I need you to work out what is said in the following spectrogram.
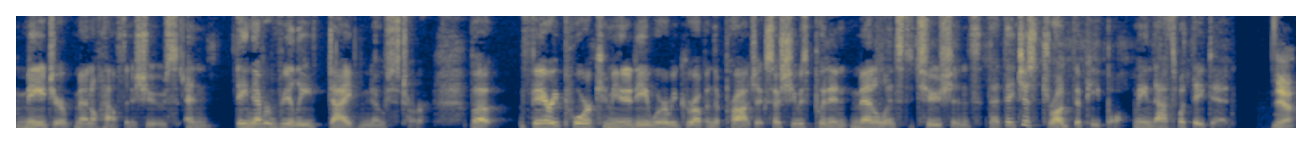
major mental health issues and they never really diagnosed her. But very poor community where we grew up in the project. So she was put in mental institutions that they just drugged the people. I mean, that's what they did. Yeah.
